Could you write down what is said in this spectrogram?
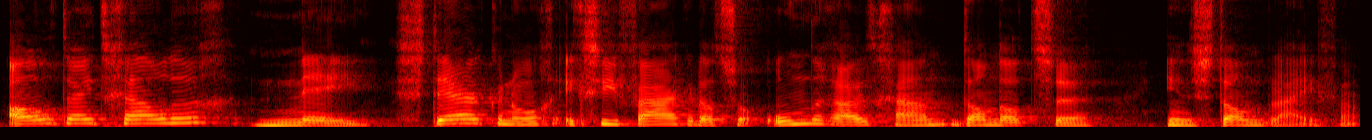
altijd geldig? Nee. Sterker nog, ik zie vaker dat ze onderuit gaan dan dat ze in stand blijven.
